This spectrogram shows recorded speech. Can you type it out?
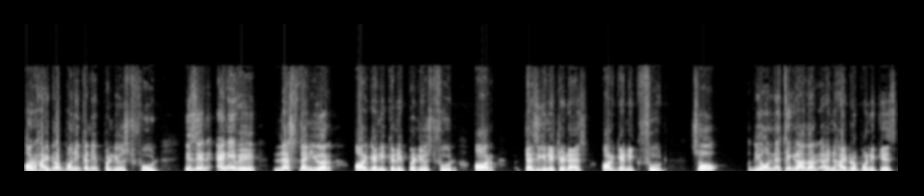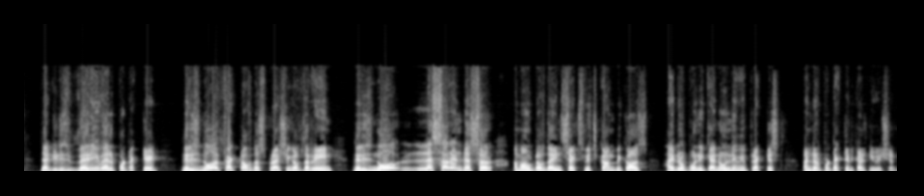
or hydroponically produced food is in any way less than your organically produced food or designated as organic food. So the only thing rather in hydroponic is that it is very well protected. There is no effect of the splashing of the rain. There is no lesser and lesser amount of the insects which come because hydroponic can only be practiced under protected cultivation.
